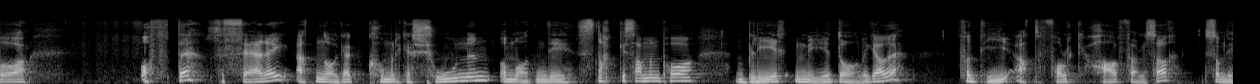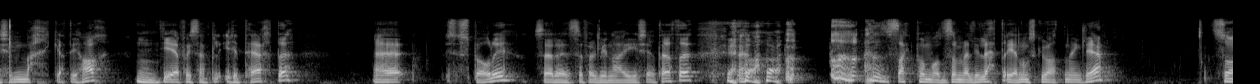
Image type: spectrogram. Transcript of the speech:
Og ofte så ser jeg at noe av kommunikasjonen og måten de snakker sammen på, blir mye dårligere fordi at folk har følelser som de ikke merker at de har. Mm. De er f.eks. irriterte. Eh, hvis du spør dem, så er det selvfølgelig nei, jeg er ikke irriterte. Ja. Sagt på en måte som veldig lett å gjennomskue at den egentlig er. Så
